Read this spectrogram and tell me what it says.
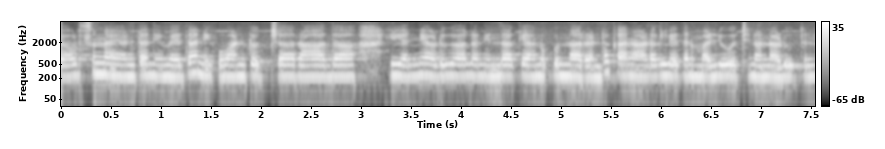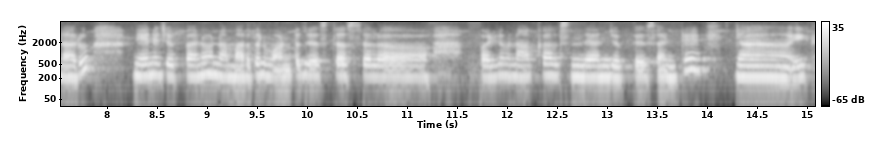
డౌట్స్ ఉన్నాయి ఉన్నాయంట నీ మీద. నీకు వంట వచ్చా రాదా? ఇవన్నీ అడగాలని ఇందాకే అనుకున్నారంట కానీ అడగలేదని మళ్ళీ వచ్చి నన్ను అడుగుతున్నారు. నేనే చెప్పాను నా మరదలు వంట చేస్తే అస్సలు పళ్ళెం నాకాల్సిందే అని చెప్పేసి అంటే ఇక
